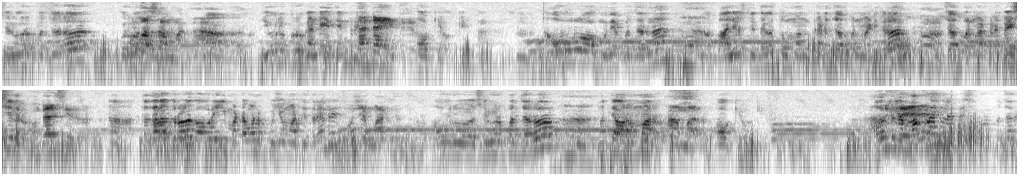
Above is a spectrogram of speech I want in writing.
ಶಿಲ್ವರ್ ಪಜ್ಜರ ಗುರುಬಸಮ್ಮ, ಹಾ. ಇವರಿಬ್ರು ಗಂಡ ಐತೇನ್ರಿ ಗಂಡ ಐತ್ರಿ ಓಕೆ ಓಕೆ. ಅವರು ಮುದಿಯ ಪಜ್ಜರ್ನ ಹ್ಮ್. ಬಾಲ್ಯವಸ್ಥಿದ್ದಾಗ ತೊಗೊಂಬಂದ್ ಕಡೆ ಜೋಪಾನ ಮಾಡಿದ್ರು. ಜೋಪನ್ ಮಾಡ್ಕೊಂಡು ಬೆಳೆಸಿದ್ರು. ಬೆಳೆಸಿದ್ರು. ತದನಂತರ ತದನಂತರೊಳಗೆ ಅವ್ರು ಈ ಮಠವನ್ನ ಪೂಜೆ ಮಾಡ್ತಿದ್ರೇನ್ರಿ? ಪೂಜೆ ಮಾಡ್ತಿದ್ರು. ಅವರು ಶ್ರೀಗುರ ಪಜ್ಜರು ಮತ್ತೆ ಅವ್ರ ಅಮ್ಮಾರು. ಅಮ್ಮಾರು. Okay okay. ಅವ್ರಿಗೆ ಮಕ್ಕಳಾಗಿಲ್ಲ ಶ್ರೀಗುರು ಪಜ್ಜರ್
